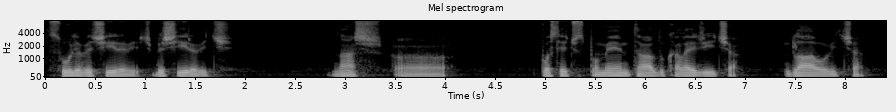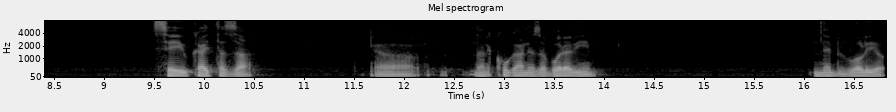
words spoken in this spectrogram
Suljo Beširević, Beširović, naš, uh, poslije ću spomenuti Avdu Kaleđića, Glavovića, Seju Kajtaza, uh, da nekoga ne zaboravim, ne bi volio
